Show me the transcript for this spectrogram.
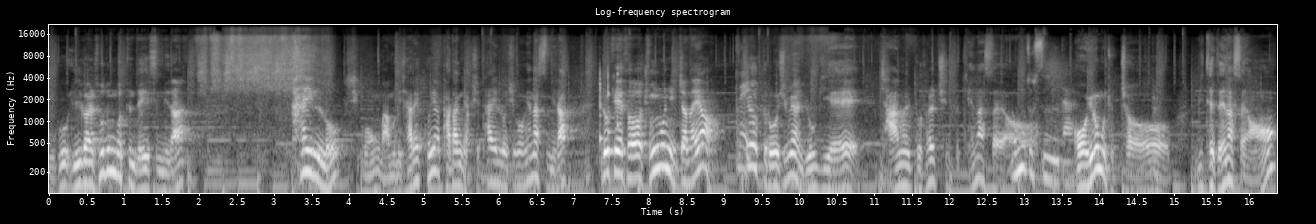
그리고 일괄 소등 버튼 돼 있습니다. 타일로 시공 마무리 잘했고요. 바닥 역시 타일로 시공해놨습니다. 이렇게 해서 중문이 있잖아요. 네. 쭉 들어오시면 여기에 장을 또 설치 이렇게 해놨어요. 너무 좋습니다. 어, 이런 거 좋죠. 밑에도 해놨어요.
